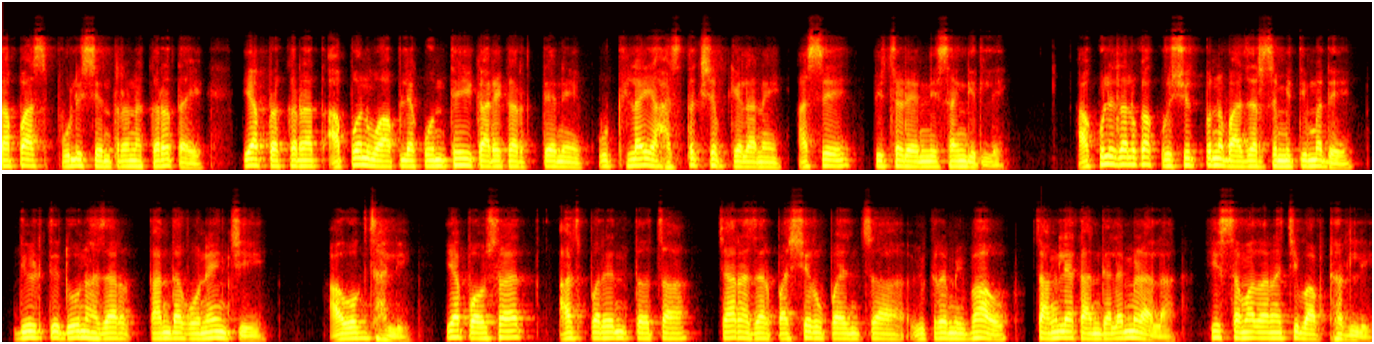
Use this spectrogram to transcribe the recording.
तपास पोलीस यंत्रणा करत आहे. या प्रकरणात आपण व आपल्या कोणत्याही कार्यकर्त्याने कुठलाही हस्तक्षेप केला नाही असे पिचड यांनी सांगितले. अकोले तालुका कृषी उत्पन्न बाजार समितीमध्ये दीड ते दोन हजार कांदा गोण्यांची आवक झाली. या पावसाळ्यात आजपर्यंतचा चार हजार पाचशे रुपयांचा विक्रमी भाव चांगल्या कांद्याला मिळाला. ही समाधानाची बाब ठरली.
